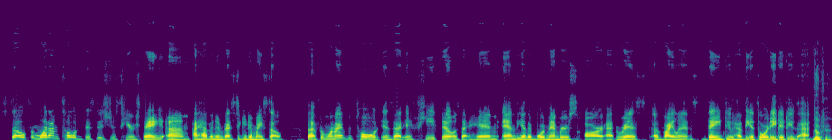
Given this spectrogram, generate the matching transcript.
So, from what I'm told, this is just hearsay. Um, I haven't investigated myself, but from what I've been told is that if he feels that him and the other board members are at risk of violence, they do have the authority to do that. Okay.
